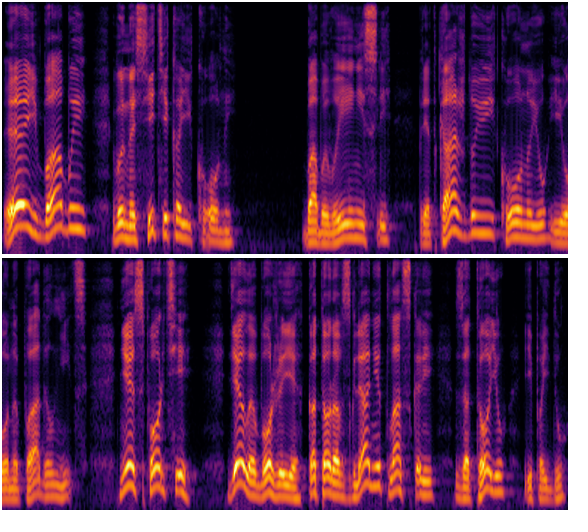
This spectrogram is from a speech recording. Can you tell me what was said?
«Эй, бабы, выносите-ка иконы!» Бабы вынесли, пред каждую иконую Иона падал ниц. «Не спорьте, дело Божие, которое взглянет ласковей, за тою и пойду».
